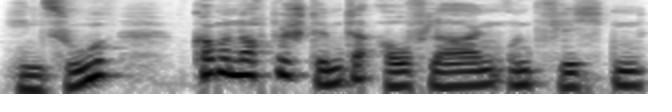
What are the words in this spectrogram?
Hinzu kommen noch bestimmte Auflagen und Pflichten,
